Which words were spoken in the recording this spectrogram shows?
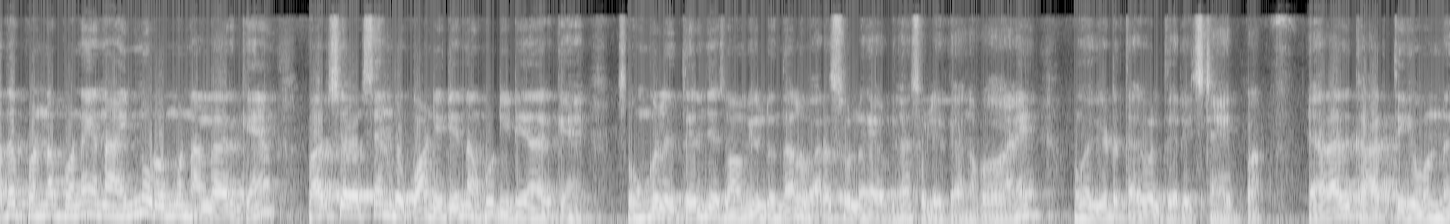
அதை பண்ண பண்ண நான் இன்னும் ரொம்ப நல்லா இருக்கேன். வருஷ வருஷம் இந்த குவான்டிட்டியை நான் கூட்டிகிட்டே தான் இருக்கேன். ஸோ உங்களுக்கு தெரிஞ்ச சுவாமிகள் இருந்தாலும் வர சொல்லுங்கள் அப்படின்னு தான் சொல்லியிருக்காங்க பகவானே. உங்ககிட்ட தகவல் தெரிவிச்சிட்டேன் இப்போ. யாராவது கார்த்திகை ஒன்று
